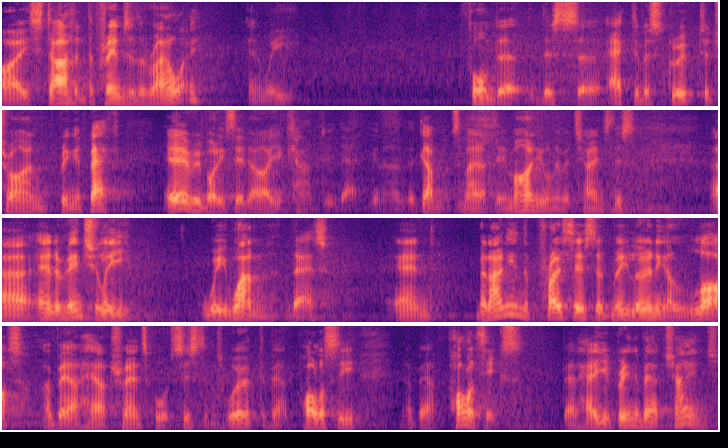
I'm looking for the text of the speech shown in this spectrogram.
I started the Friends of the Railway and we formed a, this uh, activist group to try and bring it back. Everybody said, oh, you can't do that. You know, the government's made up their mind, you'll never change this. Uh, and eventually we won that, and, but only in the process of me learning a lot about how transport systems worked, about policy, about politics, about how you bring about change.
